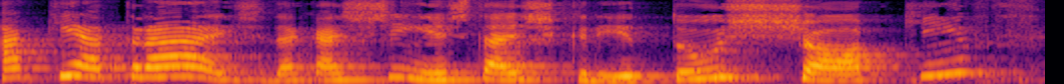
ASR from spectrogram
Aqui atrás da caixinha está escrito Shopkins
